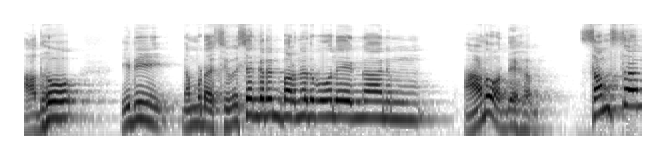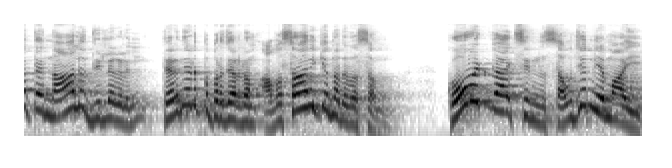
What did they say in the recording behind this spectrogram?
അതോ ഇനി നമ്മുടെ ശിവശങ്കരൻ പറഞ്ഞതുപോലെ എങ്ങാനും ആണോ അദ്ദേഹം? സംസ്ഥാനത്തെ നാല് ജില്ലകളിൽ തെരഞ്ഞെടുപ്പ് പ്രചരണം അവസാനിക്കുന്ന ദിവസം കോവിഡ് വാക്സിൻ സൗജന്യമായി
